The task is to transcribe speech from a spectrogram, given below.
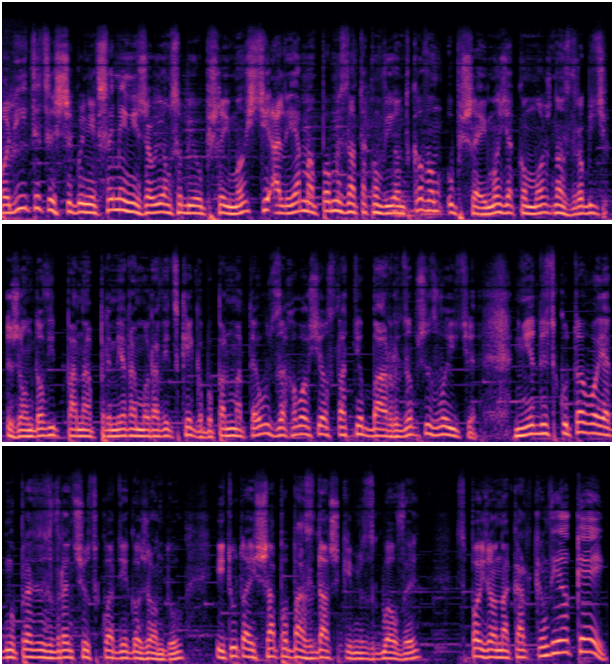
Politycy, szczególnie w Sejmie, nie żałują sobie uprzejmości, ale ja mam pomysł na taką wyjątkową uprzejmość, jaką można zrobić rządowi pana premiera Morawieckiego, bo pan Mateusz zachował się ostatnio bardzo przyzwoicie. Nie dyskutował, jak mu prezes wręczył skład jego rządu i tutaj szapoba z daszkiem z głowy spojrzał na kartkę i mówi okej.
